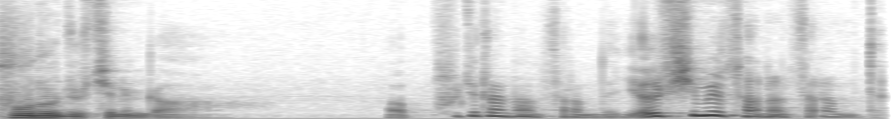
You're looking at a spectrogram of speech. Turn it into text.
부를 주시는가? 아, 부지런한 사람들, 열심히 사는 사람들.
